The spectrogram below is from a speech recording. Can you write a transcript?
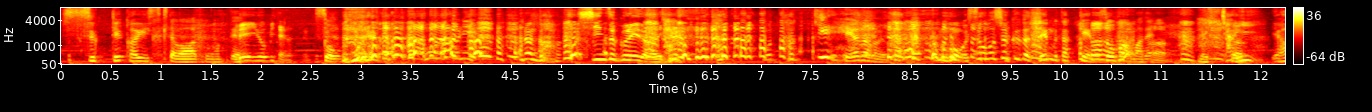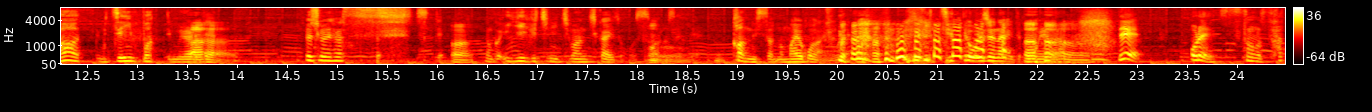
すっげえ会議室来たわと思って。レイドみたいなそう。本当になんか親族レイドができるもうたっけえ部屋なのよ。もう装飾が全部たっけえのソファーまで。めっちゃいい。いやー全員パッて見られて「よろしくお願いします」っつって。うん。なんか入り口に一番近いとこ座らせてうん。神主さんの真横なんよ俺。絶対俺じゃないとか思いながら。で俺その撮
